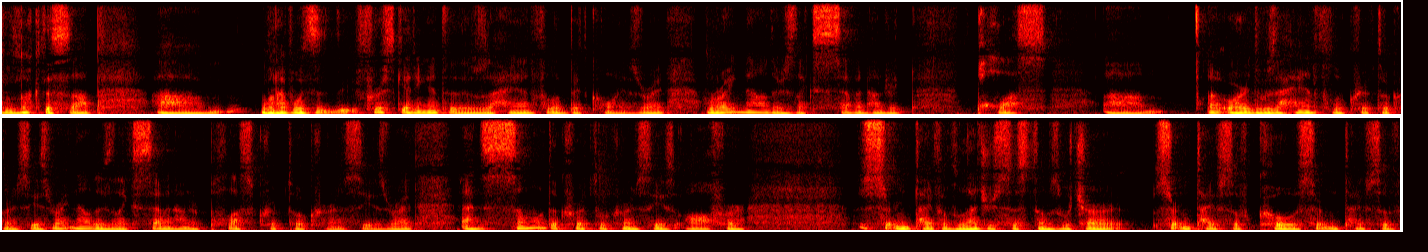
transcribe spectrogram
looked this up um, when I was first getting into this. Was a handful of bitcoins, right? Right now, there's like 700 plus um, or there was a handful of cryptocurrencies. Right now, there's like 700 plus cryptocurrencies, right? And some of the cryptocurrencies offer certain type of ledger systems, which are certain types of code, certain types of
